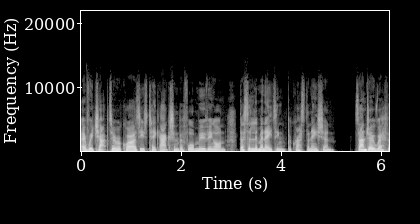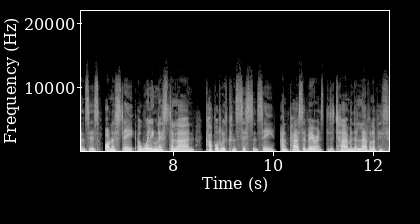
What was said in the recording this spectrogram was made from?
Every chapter requires you to take action before moving on, thus eliminating procrastination. Sandro references honesty, a willingness to learn, coupled with consistency and perseverance to determine the level of his,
